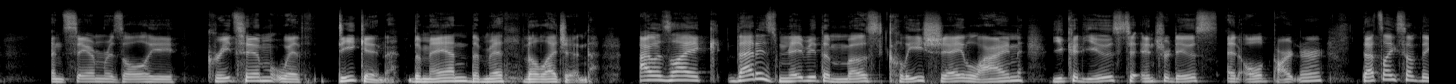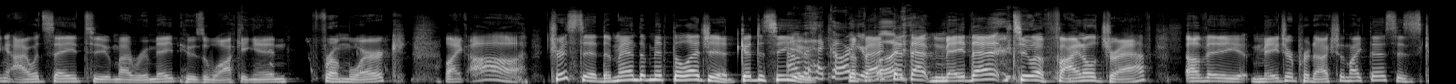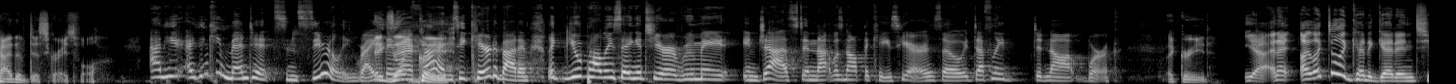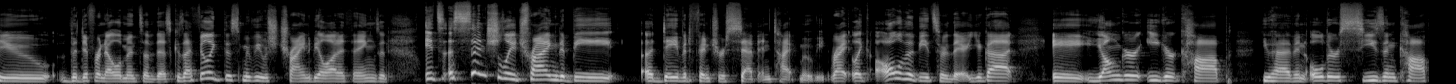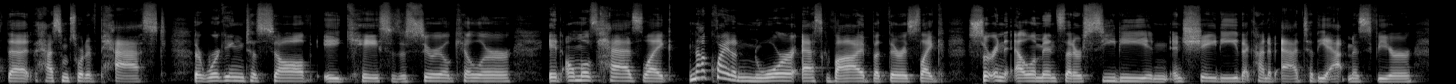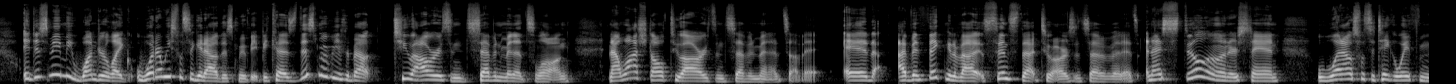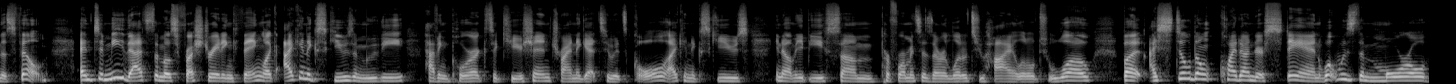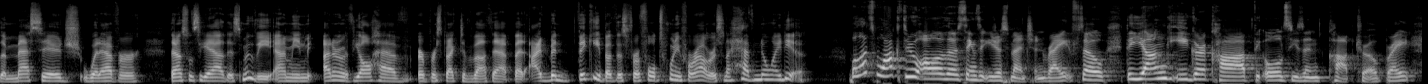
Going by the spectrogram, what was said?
and Sam Rizzoli greets him with Deacon, the man, the myth, the legend. I was like, that is maybe the most cliche line you could use to introduce an old partner. That's like something I would say to my roommate who's walking in from work. Like, ah, Tristan, the man, the myth, the legend. Good to see you. The heck are the you, fact bud? that that made that to a final draft of a major production like this is kind of disgraceful. And he, I think he meant it sincerely, right? Exactly. They were friends. He cared about him. Like you were probably saying it to your roommate in jest, and that was not the case here. So it definitely did not work. Agreed. Yeah, and I, I like to like kind of get into the different elements of this because I feel like this movie was trying to be a lot of things, and it's essentially trying to be a David Fincher seven type movie, right? Like all of the beats are there. You got a younger, eager cop. You have an older, seasoned cop that has some sort of past. They're working to solve a case as a serial killer. It almost has like not quite a noir esque vibe, but there's like certain elements that are seedy and, and shady that kind of add to the atmosphere. It just made me wonder, like, what are we supposed to get out of this movie? Because this movie is about two hours and seven minutes long, and I watched all two hours and seven minutes of it. And I've been thinking about it since that two hours and seven minutes, and I still don't understand what I was supposed to take away from this film. And to me, that's the most frustrating thing. Like, I can excuse a movie having poor execution, trying to get to its goal. I can excuse, you know, maybe some performances are a little too high, a little too low, but I still don't quite understand what was the moral, the message, whatever that I'm supposed to get out of this movie. I mean, I don't know if y'all have a perspective about that, but I've been thinking about this for a full 24 hours and I have no idea. Well, let's walk through all of those things that you just mentioned, right? So the young, eager cop, the old season cop trope, right?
